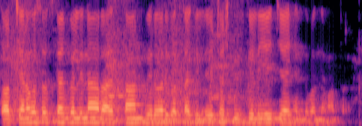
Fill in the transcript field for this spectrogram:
तो आप चैनल को सब्सक्राइब कर लेना, राजस्थान बेरोजगारी भत्ता की लेटेस्ट न्यूज़ के लिए जय हिंद, वंदे मातरम।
